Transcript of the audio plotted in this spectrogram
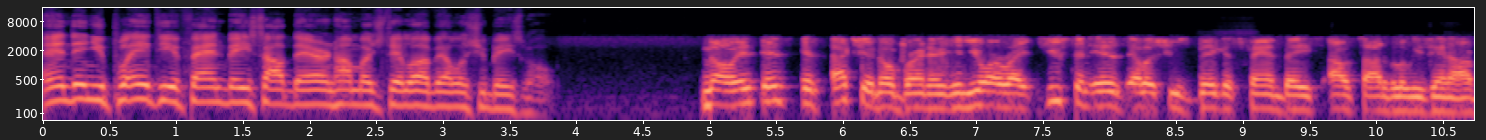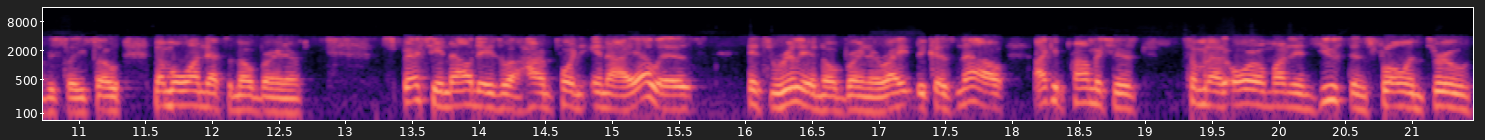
and then you play into your fan base out there and how much they love LSU baseball. no, it, it's it's actually a no brainer. And you are right. Houston is LSU's biggest fan base outside of Louisiana, obviously. So number one, that's a no brainer. Especially nowadays with how important NIL is, it's really a no brainer, right? Because now I can promise you some of that oil money in Houston's flowing through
